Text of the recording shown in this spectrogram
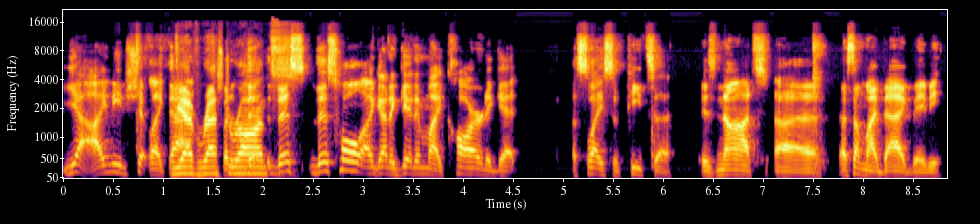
yeah, I need shit like that. You have restaurants. this this whole I got to get in my car to get a slice of pizza is not. Uh, that's not my bag, baby.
